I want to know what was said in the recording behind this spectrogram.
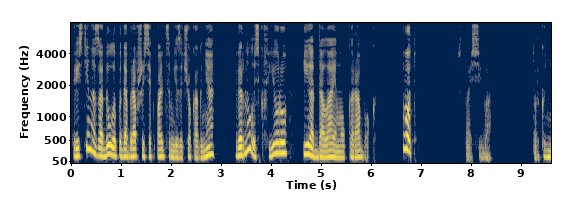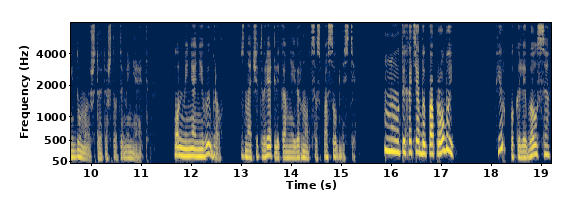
Кристина задула подобравшийся к пальцам язычок огня, вернулась к Фьору и отдала ему коробок. «Вот». «Спасибо. Только не думаю, что это что-то меняет. Он меня не выбрал, значит, вряд ли ко мне вернутся способности». «Ну, ты хотя бы попробуй». Фьюр поколебался,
